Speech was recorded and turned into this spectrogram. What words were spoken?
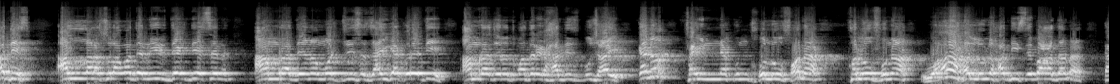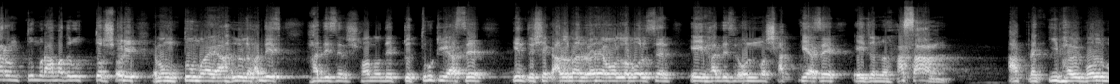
হাদিস। আল্লাহ রাসূল আমাদের নির্দেশ দিয়েছেন, আমরা যেন মসজিদে জায়গা করে দিই, আমরা যেন তোমাদের হাদিস বুঝাই। কেন? ফাইন্নাকুম খুলুফানা, খলুফুনা ওয়া হাদিস বাদানা। কারণ তোমরা আমাদের উত্তরসূরি এবং তোমরা আহলুল হাদিস। হাদিসের সনদে একটু ত্রুটি আছে, কিন্তু শেখ আলবান রাহিমাহুল্লাহ বলছেন, এই হাদিসের অন্য সাক্ষী আছে এই জন্য হাসান। আপনি কীভাবে বলব?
